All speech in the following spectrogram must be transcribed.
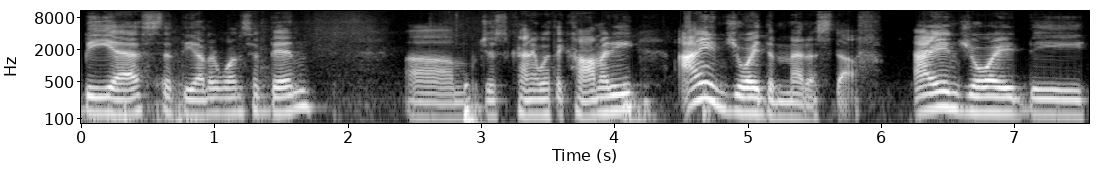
BS that the other ones have been. Um, just kind of with the comedy. I enjoyed the meta stuff. I enjoyed the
